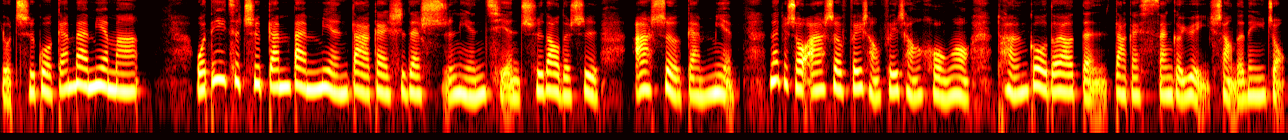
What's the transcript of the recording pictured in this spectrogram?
有吃过干拌面吗？我第一次吃干拌面，大概是在十年前吃到的是阿舍干面。那个时候阿舍非常非常红哦，团购都要等大概三个月以上的那一种。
